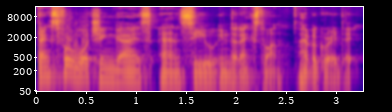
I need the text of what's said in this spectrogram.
Thanks for watching guys and see you in the next one. Have a great day.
